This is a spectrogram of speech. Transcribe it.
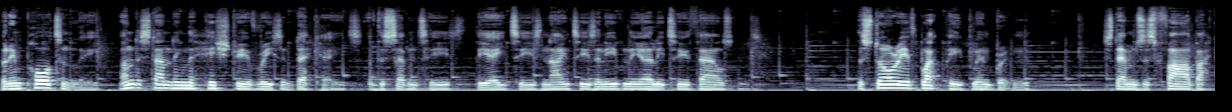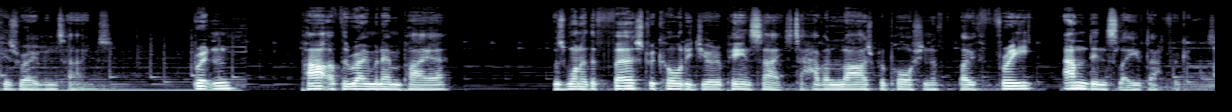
But importantly, understanding the history of recent decades of the 70s, the 80s, 90s, and even the early 2000s. The story of black people in Britain stems as far back as Roman times. Britain, part of the Roman Empire, was one of the first recorded European sites to have a large proportion of both free and enslaved Africans.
